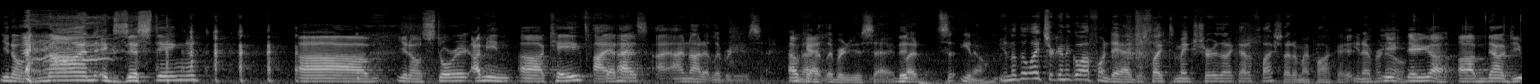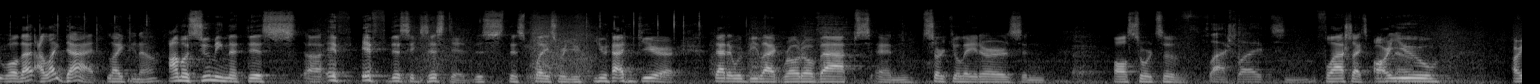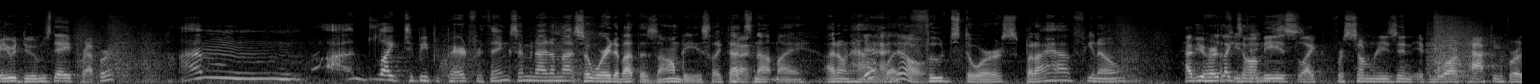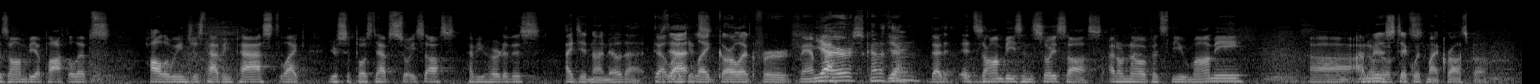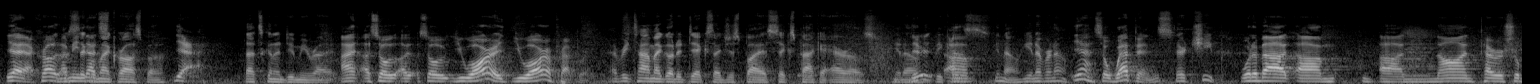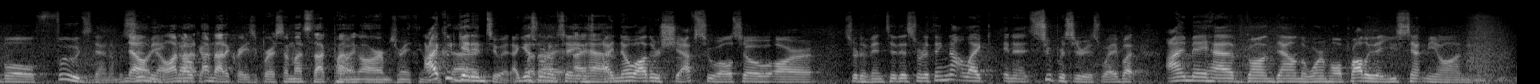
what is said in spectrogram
you know, non-existing, um, you know, storage? I mean, uh, cave I, that has. I, I, I'm not at liberty to say. I'm Okay. not at liberty to say. The- but you know, you know, the lights are going to go off one day. I just like to make sure that I got a flashlight in my pocket. You never know. There you go. Um, now, do you, well that I like that. Like, You know? I'm assuming that this, uh, if if this existed, this this place where you you had gear, that it would be like rotovaps and circulators and all sorts of Flashlights. And flashlights. Are Yeah. you are you a doomsday prepper? I'm. I'd like to be prepared for things. I mean, I'm not so worried about the zombies. Like that's Right. not my. I don't have Yeah, like no. food stores, but I have. You know, Have you heard like zombies? things. Like for some reason, if you are packing for a zombie apocalypse, Halloween just having passed, like you're supposed to have soy sauce. Have you heard of this? I did not know that. Is That, like, that it's- like garlic for vampires kind of yeah, thing? that it's zombies and soy sauce. I don't know if it's the umami. Uh, I'm going to stick with my crossbow. Yeah, yeah. Cross, I mean, stick that's with my crossbow. yeah. That's going to do me right. I, uh, so, uh, so you are you are a prepper. Every time I go to Dick's, I just buy a six pack of arrows. You know, There- because um, you know you never know. Yeah. So weapons. They're cheap. What about um, uh, non-perishable foods? Then I'm No, assuming. no, I'm not. Okay. I'm not a crazy person. I'm not stockpiling arms or anything. I like could that. get into it. I guess But what I'm saying I is have, I know other chefs who also are sort of into this sort of thing, not like in a super serious way, but I may have gone down the wormhole probably that you sent me on,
